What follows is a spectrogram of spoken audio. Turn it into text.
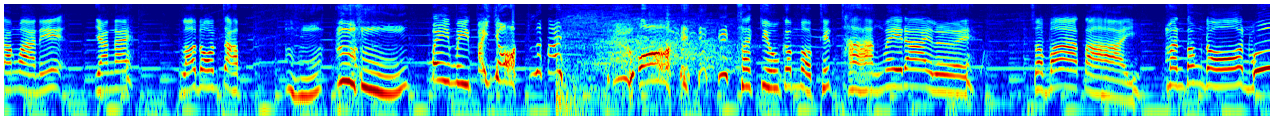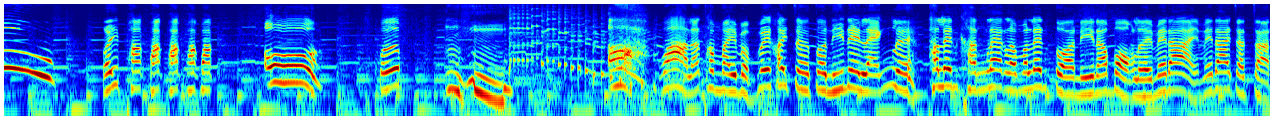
จังหวะนี้ ยังไง เราโดนจับไม่มีประโยชน์เลยโอ้ยสกิลกำหนดทิศทางไม่ได้เลยจะบ้าตาย มันต้องโดนวู้ เฮ้ยพักพักพักพักพักโอ้ปึ๊บอือหืออ่าว่าแล้วทำไมแบบไม่ค่อยเจอตัวนี้ในแรงเลย ถ้าเล่นครั้งแรกแล้วมาเล่นตัวนี้นะ บอกเลยไม่ได้ ไม่ได้จะจัด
